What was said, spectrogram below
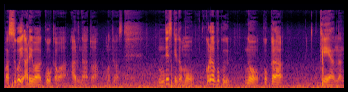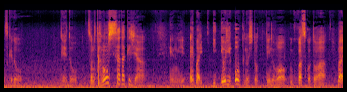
まあすごいあれは効果はあるなとは思ってます。ですけども、これは僕のここから提案なんですけど、えっ、と、その楽しさだけじゃ、やっぱりより多くの人っていうのを動かすことは、まあ、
